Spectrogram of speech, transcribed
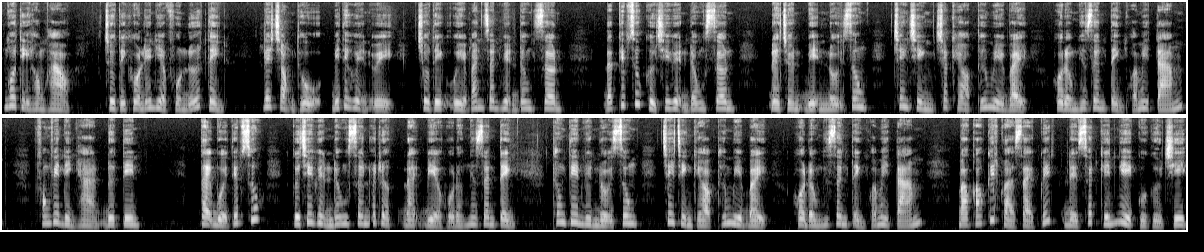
Ngô Thị Hồng Hào, Chủ tịch Hội Liên hiệp Phụ nữ tỉnh, Lê Trọng Thụ, Bí thư huyện ủy, Chủ tịch Ủy ban dân huyện Đông Sơn đã tiếp xúc cử tri huyện Đông Sơn để chuẩn bị nội dung chương trình cho kỳ họp thứ 17 Hội đồng Nhân dân tỉnh khóa 18. Phóng viên Đình Hà đưa tin. Tại buổi tiếp xúc, cử tri huyện Đông Sơn đã được đại biểu Hội đồng Nhân dân tỉnh thông tin về nội dung chương trình kỳ họp thứ 17 Hội đồng Nhân dân tỉnh khóa 18, báo cáo kết quả giải quyết đề xuất kiến nghị của cử tri.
